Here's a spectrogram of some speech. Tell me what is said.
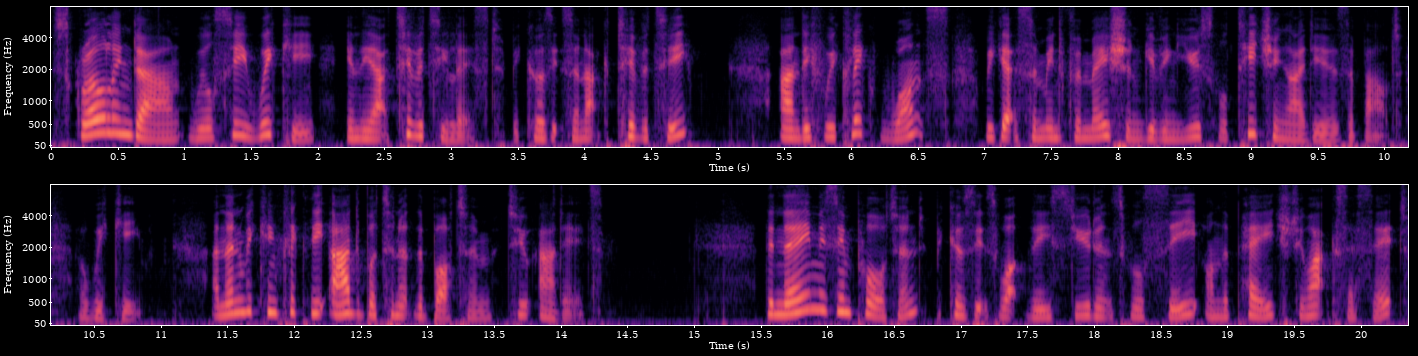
Scrolling down, we'll see Wiki in the activity list because it's an activity and if we click once, we get some information giving useful teaching ideas about a wiki. And then we can click the Add button at the bottom to add it. The name is important because it's what the students will see on the page to access it.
